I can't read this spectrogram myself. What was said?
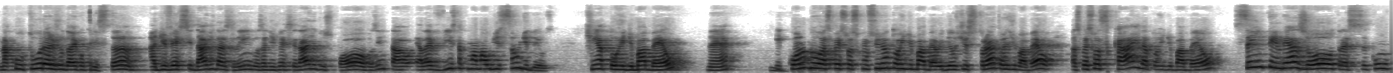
na cultura judaico-cristã, a diversidade das línguas, a diversidade dos povos e tal, ela é vista como uma maldição de Deus. Tinha a Torre de Babel, né? E quando as pessoas construíram a Torre de Babel e Deus destrói a Torre de Babel, as pessoas caem da Torre de Babel sem entender as outras, com,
